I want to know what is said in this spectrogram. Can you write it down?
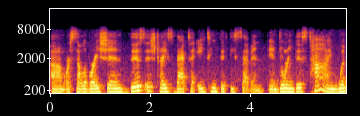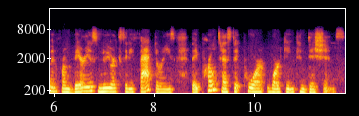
um, or celebration. This is traced back to 1857. And during this time, women from various New York City factories, they protested poor working conditions.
